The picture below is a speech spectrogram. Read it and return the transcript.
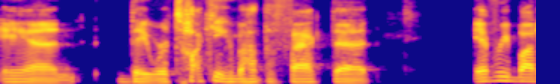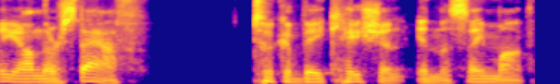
and they were talking about the fact that everybody on their staff took a vacation in the same month.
